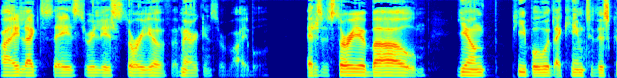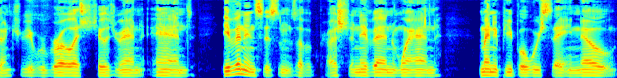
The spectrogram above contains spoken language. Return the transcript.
I like to say it's really a story of American survival. It is a story about young people that came to this country, were brought as children, and even in systems of oppression, even when many people were saying no,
